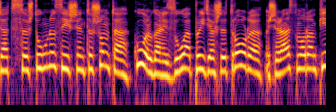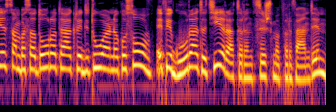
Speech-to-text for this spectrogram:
gjatë së shtunës ishin të shumta, ku u organizua pritja shtetërore, me ç'rast morën pjesë ambasadorët e akredituar në Kosovë e figura të tjera të rëndësishme për vendin.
